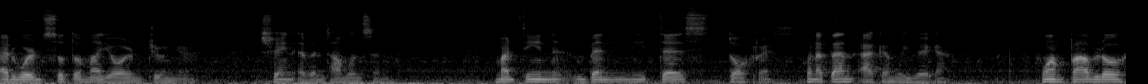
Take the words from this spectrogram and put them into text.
Edward Sotomayor Jr., Shane Evan Tomlinson, Martin Benitez Torres, Jonathan A. Camuy Vega, Juan Pablo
